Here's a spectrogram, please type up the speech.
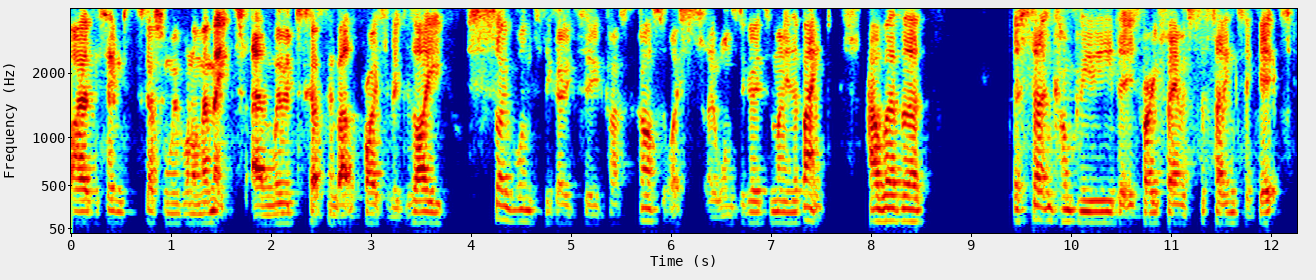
I had the same discussion with one of my mates and we were discussing about the price of it because I so wanted to go to Clash of the Castle. I so wanted to go to Money in the Bank. However, a certain company that is very famous for selling tickets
